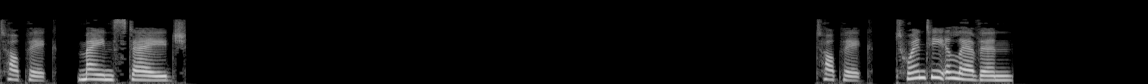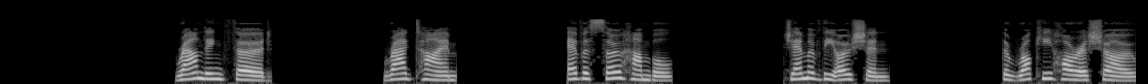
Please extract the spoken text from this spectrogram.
Topic: Main stage. Topic 2011. Rounding third. Ragtime. Ever so humble. Gem of the Ocean. The Rocky Horror Show.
